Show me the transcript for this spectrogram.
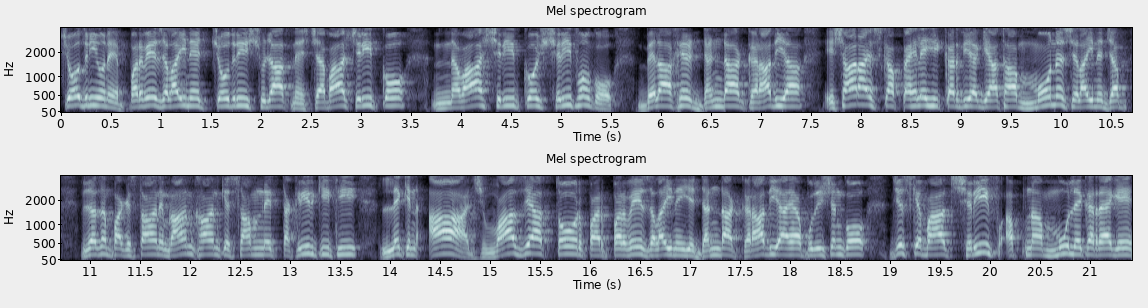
चौधरीों ने, परवेज अलाई ने, चौधरी शुजात ने, शहबाज शरीफ को, नवाज़ शरीफ को, शरीफों को बिलाखिर डंडा करा दिया। इशारा इसका पहले ही कर दिया गया था। मोनस अलाई ने जब वज़म पाकिस्तान इमरान खान के सामने तकरीर की थी, लेकिन आज वाजिया तौर पर परवेज अलाई ने यह डंडा करा दिया है अपोजिशन को, जिसके बाद शरीफ अपना मुँह लेकर रह गए,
